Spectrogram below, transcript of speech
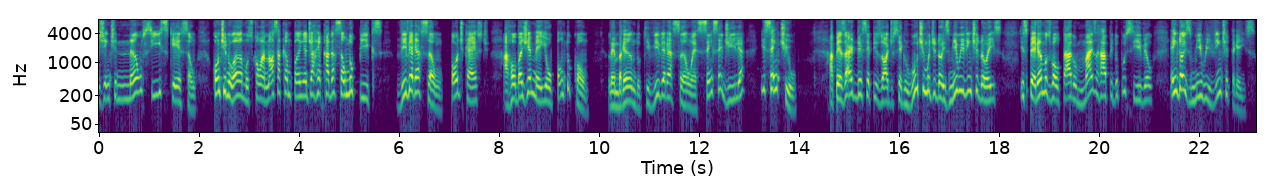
gente, não se esqueçam, continuamos com a nossa campanha de arrecadação no Pix, viveraçãopodcast.gmail.com. Lembrando que viveração é sem cedilha e sem tio. Apesar desse episódio ser o último de 2022, esperamos voltar o mais rápido possível em 2023.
